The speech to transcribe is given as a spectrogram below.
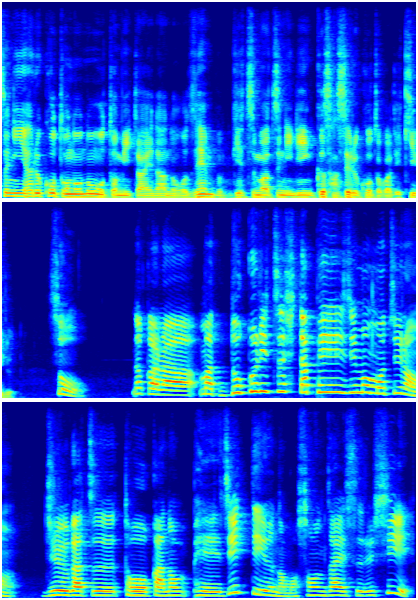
末にやることのノートみたいなのを全部月末にリンクさせることができる。そう。だから、まあ、独立したページももちろん、10月10日のページっていうのも存在するし、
